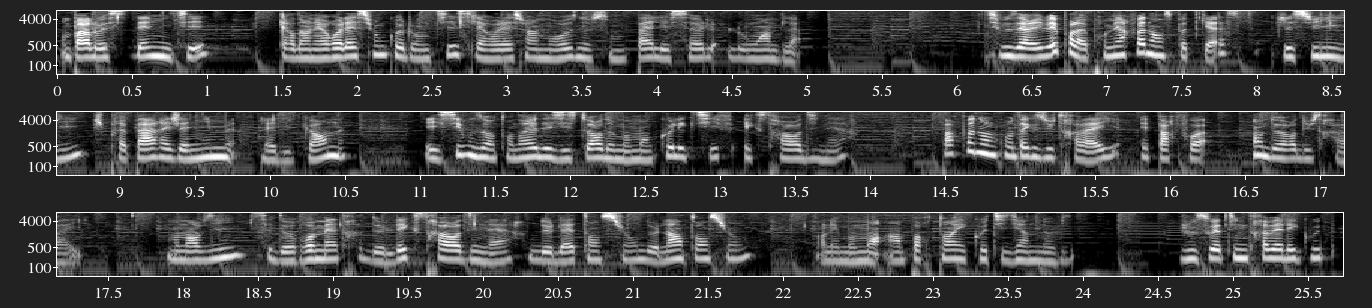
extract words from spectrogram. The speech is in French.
On parle aussi d'amitié, car dans les relations que l'on tisse, les relations amoureuses ne sont pas les seules, loin de là. Si vous arrivez pour la première fois dans ce podcast, je suis Lily, je prépare et j'anime La Licorne, et ici vous entendrez des histoires de moments collectifs extraordinaires, parfois dans le contexte du travail et parfois en dehors du travail. Mon envie, c'est de remettre de l'extraordinaire, de l'attention, de l'intention dans les moments importants et quotidiens de nos vies. Je vous souhaite une très belle écoute.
